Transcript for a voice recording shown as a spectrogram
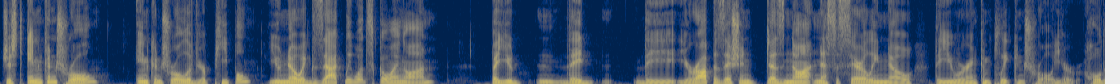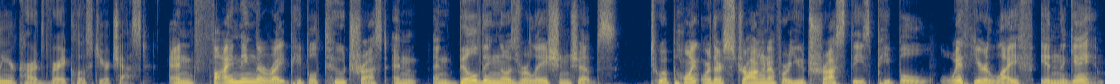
Just in control, in control of your people. You know exactly what's going on, but you they the your opposition does not necessarily know that you were in complete control. You're holding your cards very close to your chest. and finding the right people to trust and and building those relationships to a point where they're strong enough where you trust these people with your life in the game.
